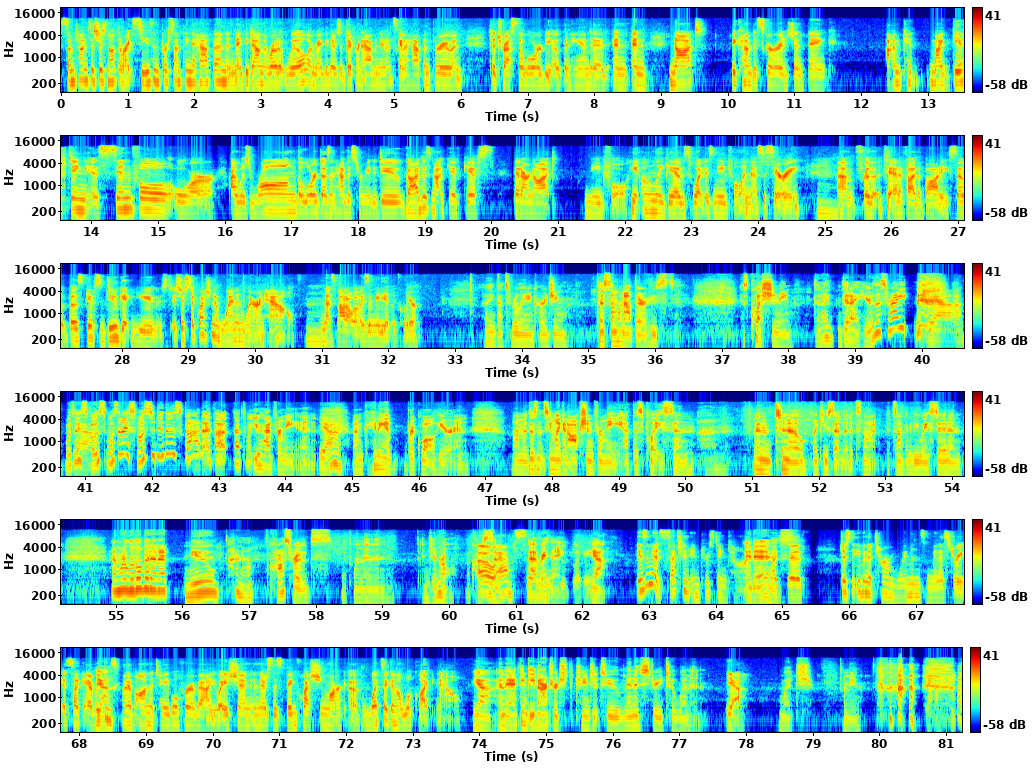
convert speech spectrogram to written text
sometimes it's just not the right season for something to happen and maybe down the road it will or maybe there's a different avenue it's going to happen through and to trust the lord be open-handed and and not become discouraged and think i'm con- my gifting is sinful or i was wrong the lord doesn't have this for me to do. God mm. does not give gifts that are not needful. He only gives what is needful and necessary mm. um, for the to edify the body. So those gifts do get used. It's just a question of when and where and how, mm. and that's not always immediately clear. I think that's really encouraging to someone out there who's who's questioning. Did I did I hear this right? Yeah. Was yeah. I supposed wasn't I supposed to do this? God, I thought that's what you had for me, and yeah, I'm hitting a brick wall here, and um, it doesn't seem like an option for me at this place, and um, and to know, like you said, that it's not it's not going to be wasted, and and we're a little bit at a new I don't know crossroads with women in general across oh, absolutely. everything. Yeah, isn't it such an interesting time? It is like with just even the term women's ministry. It's like everything's yeah. kind of on the table for evaluation, and there's this big question mark of what's it going to look like now. Yeah, and I think even our church changed it to ministry to women. Yeah, which I mean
